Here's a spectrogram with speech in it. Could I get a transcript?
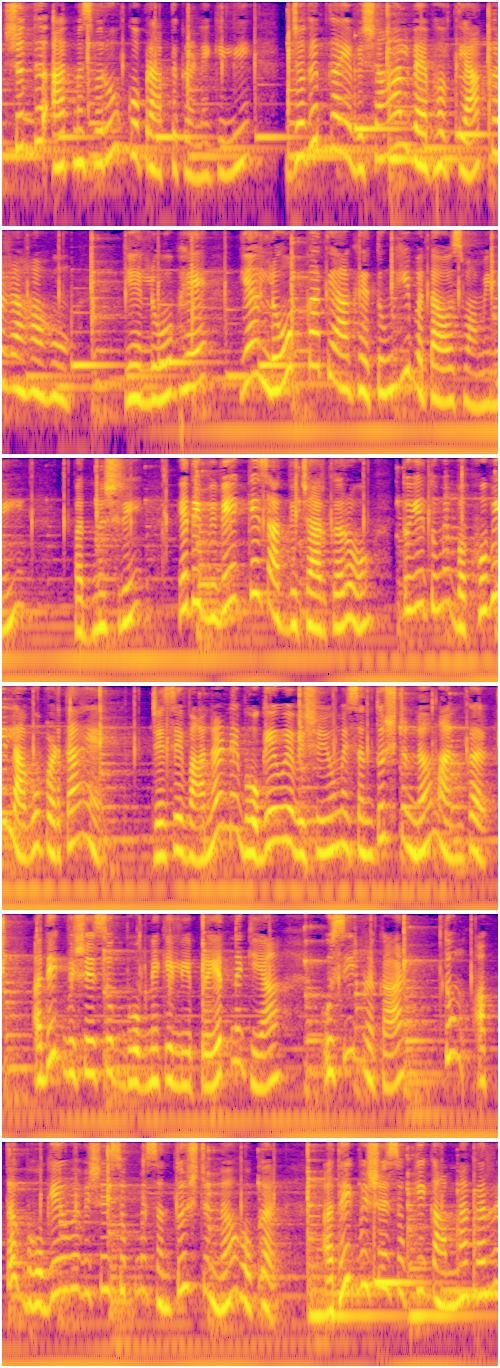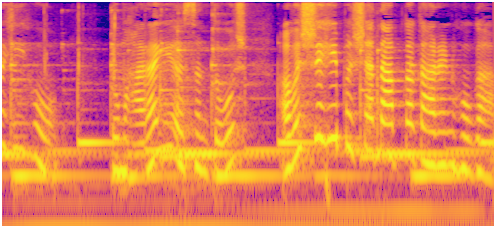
शुद्ध आत्मस्वरूप को प्राप्त करने के लिए जगत का यह विशाल वैभव त्याग कर रहा हूँ। यह लोभ है, या लोभ का त्याग है, तुम ही बताओ स्वामिनी पद्मश्री, यदि विवेक के साथ विचार करो तो ये तुम्हें बखूबी लागू पड़ता है। जैसे वानर ने भोगे हुए विषयों में संतुष्ट न मानकर अधिक विषय सुख भोगने के लिए प्रयत्न किया, उसी प्रकार तुम अब तक भोगे हुए विषय सुख में संतुष्ट न होकर अधिक विषय सुख की कामना कर रही हो, तुम्हारा ये असंतोष अवश्य ही पश्चाताप का कारण होगा।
